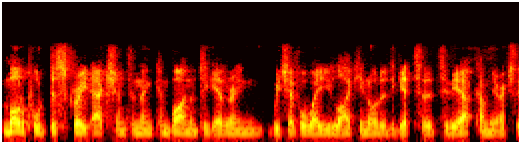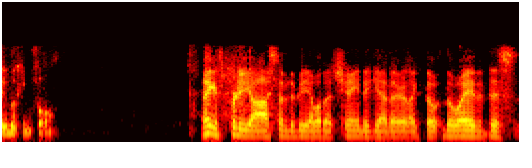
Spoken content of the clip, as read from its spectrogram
multiple discrete actions and then combine them together in whichever way you like in order to get to, to the outcome you're actually looking for. I think it's pretty awesome to be able to chain together like the, the way that this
